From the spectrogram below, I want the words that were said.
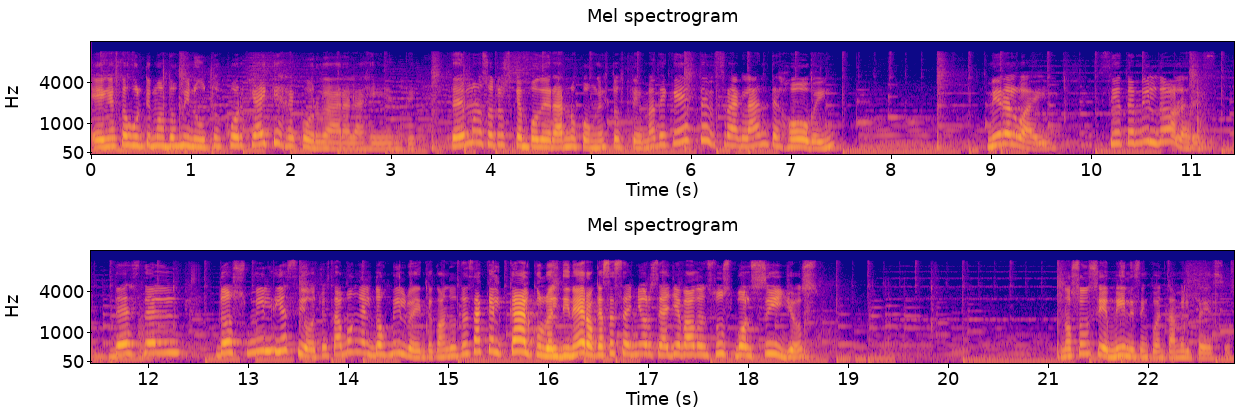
en estos últimos dos minutos porque hay que recordar a la gente. Tenemos nosotros que empoderarnos con estos temas de que este fraglante joven, míralo ahí, 7 mil dólares. Desde el 2018, estamos en el 2020, cuando usted saque el cálculo, el dinero que ese señor se ha llevado en sus bolsillos, no son 100 mil ni 50 mil pesos.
